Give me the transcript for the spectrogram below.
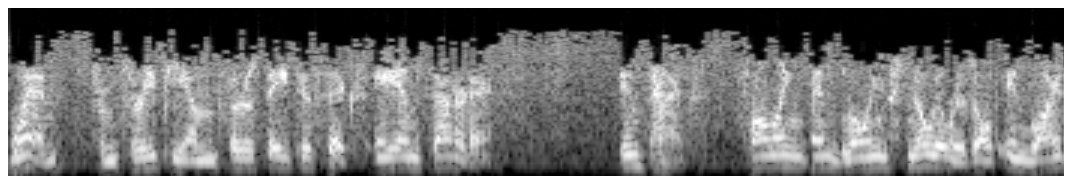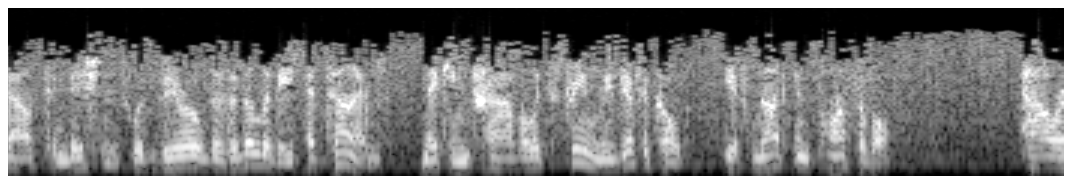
When? From 3 p.m. Thursday to 6 a.m. Saturday. Impacts. Falling and blowing snow will result in whiteout conditions with zero visibility at times, making travel extremely difficult, if not impossible. Power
